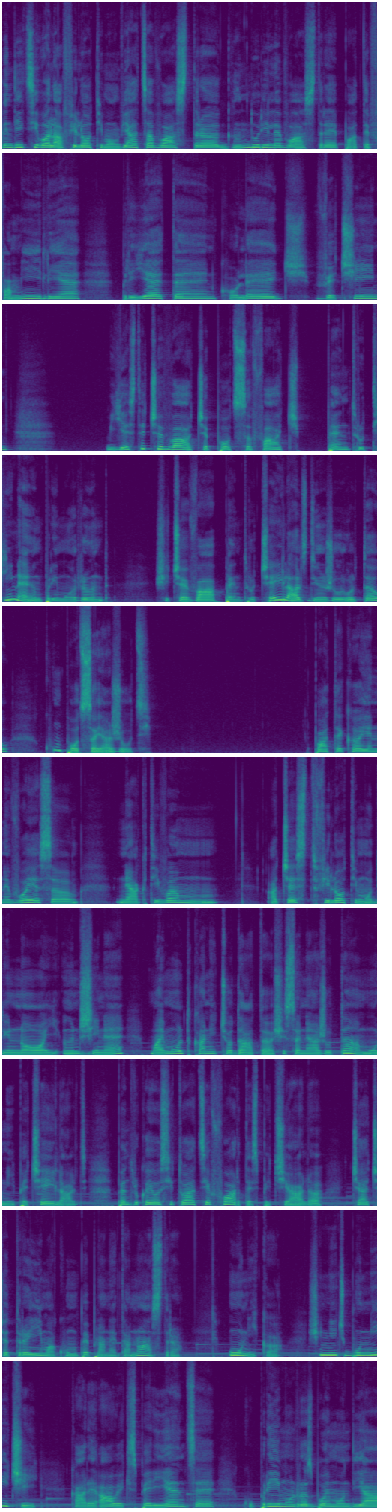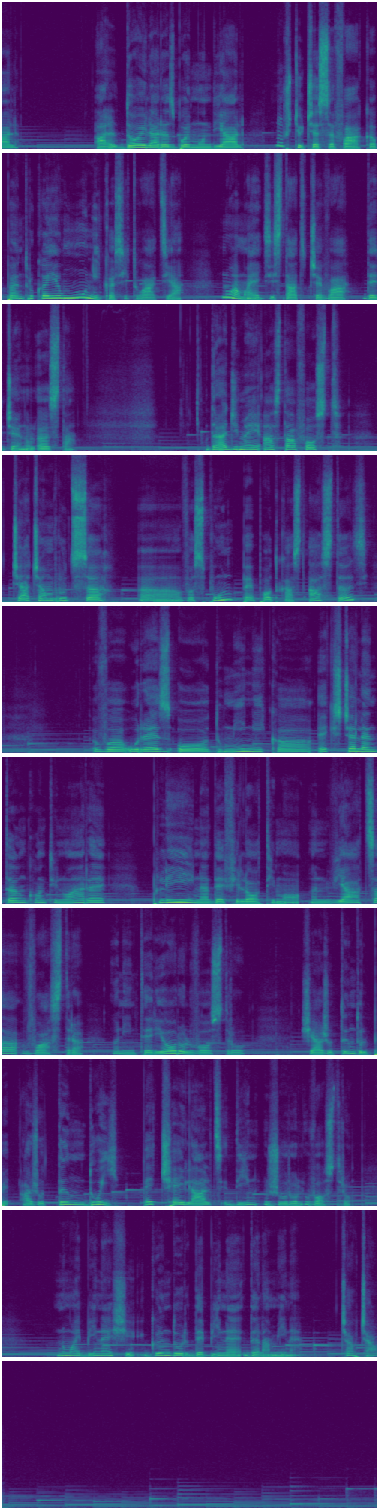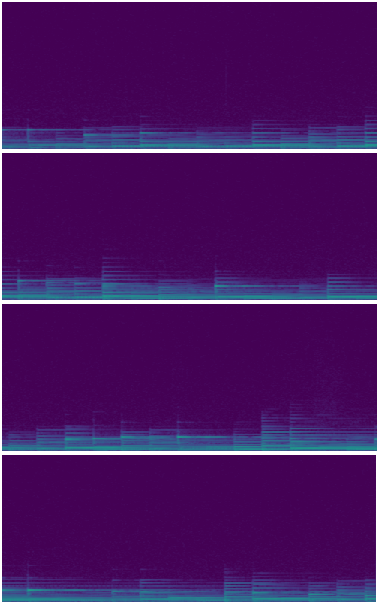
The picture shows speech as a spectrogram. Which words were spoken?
Gândiți-vă la Filotimo în viața voastră, gândurile voastre, poate familie, prieteni, colegi, vecini. Este ceva ce poți să faci pentru tine în primul rând și ceva pentru ceilalți din jurul tău, cum poți să-i ajuți? Poate că e nevoie să ne activăm acest filotimo din noi înșine mai mult ca niciodată și să ne ajutăm unii pe ceilalți, pentru că e o situație foarte specială, ceea ce trăim acum pe planeta noastră, unică și nici bunicii care au experiențe cu primul război mondial, al doilea război mondial, nu știu ce să facă pentru că e unică situația nu a mai existat ceva de genul ăsta. Dragii mei, asta a fost ceea ce am vrut să uh, vă spun pe podcast astăzi. Vă urez o duminică excelentă în continuare, plină de filotimo în viața voastră, în interiorul vostru și ajutându-l pe, ajutându-i pe ceilalți din jurul vostru. Numai bine și gânduri de bine de la mine. Ceau, ceau!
